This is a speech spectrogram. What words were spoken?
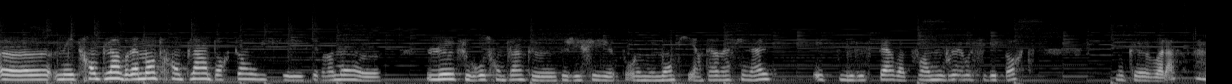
Mais tremplin, vraiment tremplin important, oui, c'est c'est vraiment le plus gros tremplin que, que j'ai fait pour le moment qui est international et qui j'espère va pouvoir m'ouvrir aussi des portes. Donc euh, voilà.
